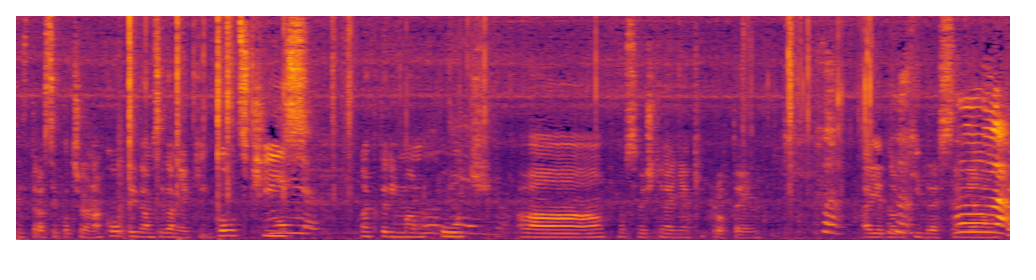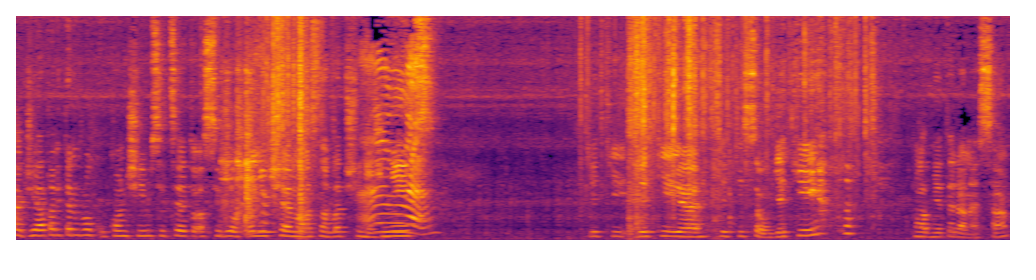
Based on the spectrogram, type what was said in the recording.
Ty teda si potřebuji nakoupit, dám si tam nějaký goat cheese, na který mám chuť a musím ještě najít nějaký protein a jednoduchý dressing jenom. Takže já tady ten vlog ukončím, sice je to asi vlog o ničem, ale snad lepší než nic. Děti, děti, je, děti jsou děti, hlavně teda Nesa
